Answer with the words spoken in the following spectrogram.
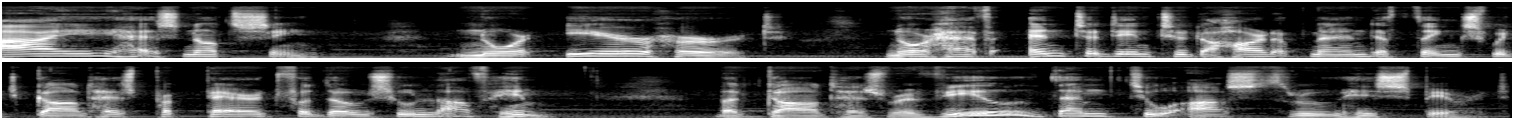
eye has not seen, nor ear heard, nor have entered into the heart of man the things which God has prepared for those who love him but God has revealed them to us through His Spirit.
